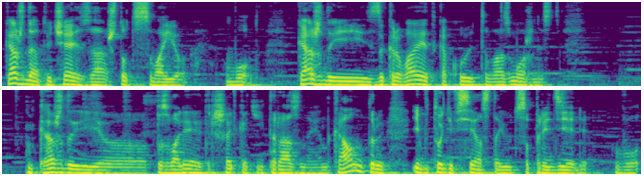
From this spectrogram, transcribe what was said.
Каждый отвечает за что-то свое. Вот. Каждый закрывает какую-то возможность каждый э, позволяет решать какие-то разные энкаунтеры, и в итоге все остаются в пределе. Вот.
